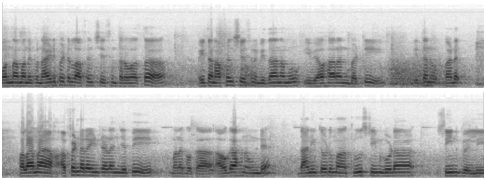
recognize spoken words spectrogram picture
మొన్న మనకు నాయుడుపేటలో అఫెన్స్ చేసిన తర్వాత ఇతను అఫెన్స్ చేసిన విధానము ఈ వ్యవహారాన్ని బట్టి ఇతను అంటే ఫలానా అఫెండర్ అయింటాడని చెప్పి మనకు ఒక అవగాహన ఉండే. దానికి తోడు మా క్లూస్ టీం కూడా సీన్కి వెళ్ళి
